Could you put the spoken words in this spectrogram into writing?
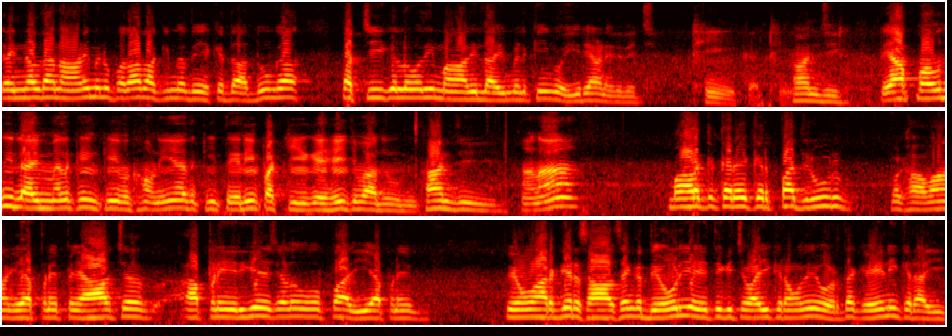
ਚੈਨਲ ਦਾ ਨਾਂ ਨਹੀਂ ਮੈਨੂੰ ਪਤਾ ਬਾਕੀ ਮੈਂ ਦੇਖ ਕੇ ਦੱਸ ਦੂੰਗਾ। 25 ਕਿਲੋ ਦੀ ਮਾਂ ਦੀ ਲਾਈਵ ਮਿਲਕਿੰਗ ਹੋਈ ਹਰਿਆਣੇ ਦੇ ਵਿੱਚ। ਠੀਕ ਹੈ ਠੀਕ ਹਾਂਜੀ। ਤੇ ਆਪਾਂ ਉਹਦੀ ਲਾਈਵ ਮਿਲਕਿੰਗ ਕੀ ਵਿਖਾਉਣੀ ਹੈ ਤੇ ਕੀ ਤੇਰੀ 25 ਕੇ ਹੀ ਚਵਾ ਦੂਗੀ? ਹਾਂਜੀ। ਹਨਾ? ਮਾਲਕ ਕਰੇ ਕਿਰਪਾ ਜ਼ਰੂਰ ਵਿਖਾਵਾਂਗੇ ਆਪਣੇ ਪੰਜਾਬ 'ਚ ਆਪਣੇ ਏਰੀਏ ਚਲੋ ਉਹ ਭਾਜੀ ਆਪਣੇ ਪਿਓ ਵਰਗੇ ਰਸਾਲ ਸਿੰਘ ਦਿਓਲੀ ਅਜੇ ਤੱਕ ਚਵਾਈ ਕਰਾਉਂਦੇ ਹੋਰ ਤਾਂ ਕਿਸੇ ਨਹੀਂ ਕਰਾਈ।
